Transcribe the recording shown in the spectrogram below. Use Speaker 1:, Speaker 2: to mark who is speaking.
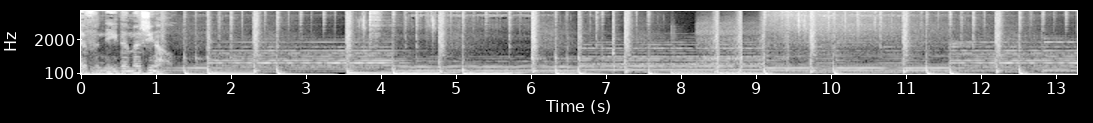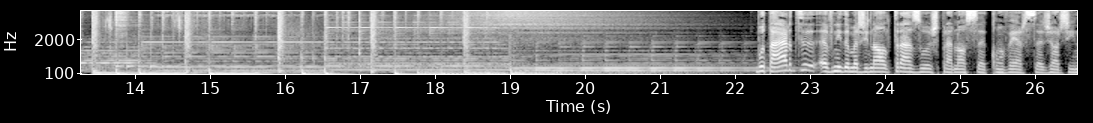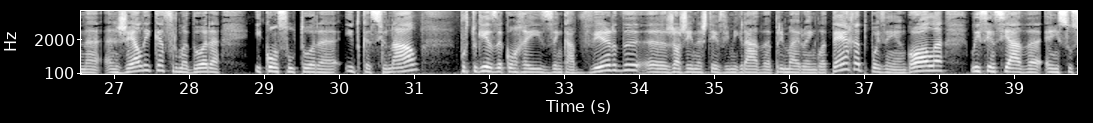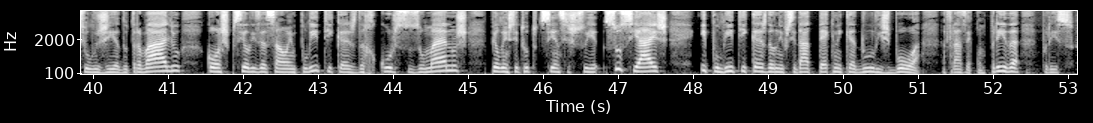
Speaker 1: Avenida Marginal.
Speaker 2: Boa tarde. A Avenida Marginal traz hoje para a nossa conversa Georgina Angélica, formadora e consultora educacional, portuguesa com raízes em Cabo Verde. A Georgina esteve imigrada primeiro em Inglaterra, depois em Angola, licenciada em Sociologia do Trabalho, com especialização em Políticas de Recursos Humanos pelo Instituto de Ciências Sociais e Políticas da Universidade Técnica de Lisboa. A frase é comprida, por isso.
